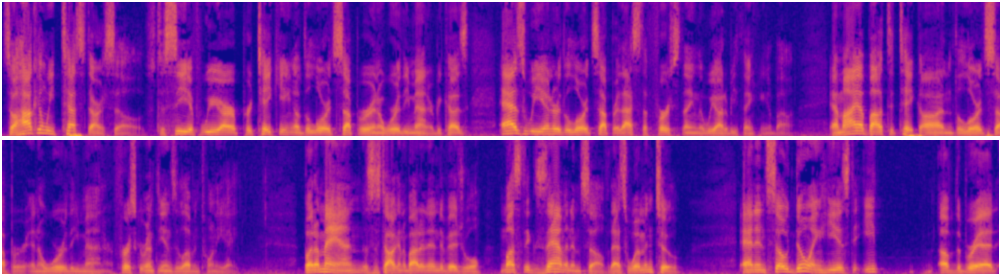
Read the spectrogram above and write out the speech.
So, how can we test ourselves to see if we are partaking of the Lord's Supper in a worthy manner? Because as we enter the Lord's Supper, that's the first thing that we ought to be thinking about. Am I about to take on the Lord's Supper in a worthy manner? 1 Corinthians 11 28. But a man, this is talking about an individual, must examine himself. That's women too. And in so doing, he is to eat of the bread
